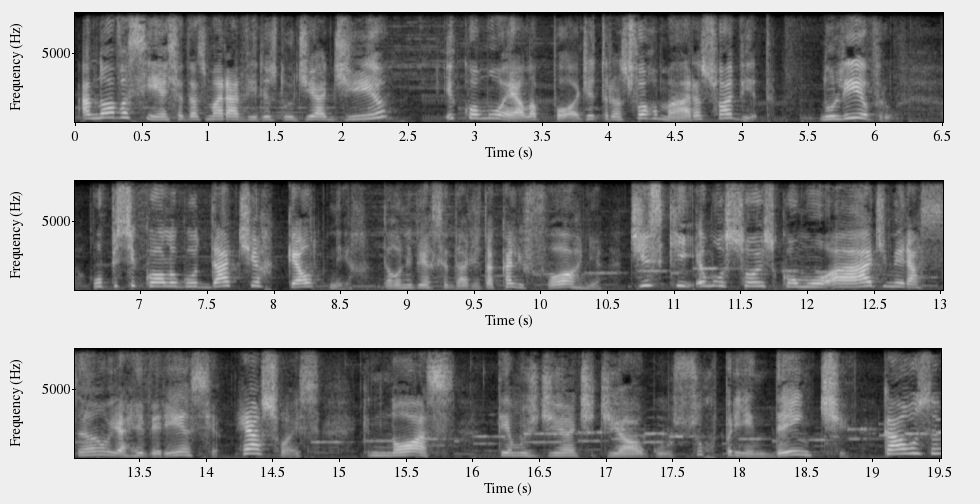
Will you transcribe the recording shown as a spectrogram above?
A Nova Ciência das Maravilhas do Dia a Dia e como ela pode transformar a sua vida. No livro, o psicólogo Datcher Keltner, da Universidade da Califórnia, diz que emoções como a admiração e a reverência, reações que nós temos diante de algo surpreendente, causa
